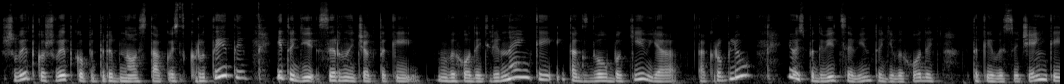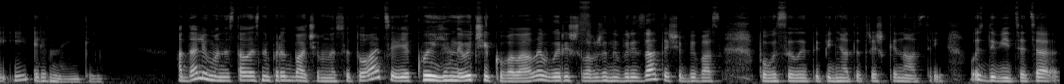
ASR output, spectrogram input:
швидко-швидко потрібно ось так ось крутити. І тоді сирничок такий виходить рівненький, і так з двох боків я так роблю. І ось подивіться, він тоді виходить такий височенький і рівненький. А далі в мене сталася непередбачувана ситуація, якої я не очікувала, але вирішила вже не вирізати, щоб і вас повеселити, підняти трішки настрій. Ось дивіться, ця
